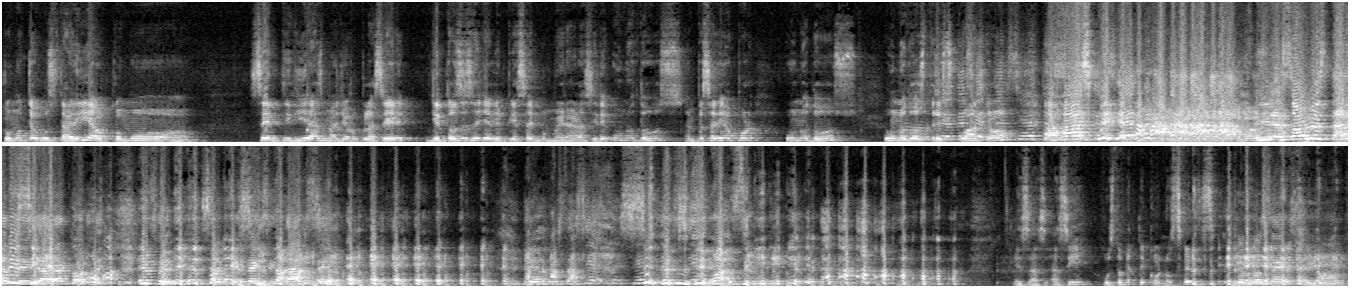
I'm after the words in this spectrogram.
cómo te gustaría o cómo sentirías mayor placer? Y entonces ella le empieza a enumerar así de uno, dos, empezaría por uno, dos. Uno, dos, tres, siete, cuatro. siete, siete, Ajá, sí. y de solo estar diciendo. me acordé. empieza Se empieza a excitarse. y él está siete, siete, Sí, siete. así. Es as- así, justamente conocerse. Conocerse, Sí, ¿no?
